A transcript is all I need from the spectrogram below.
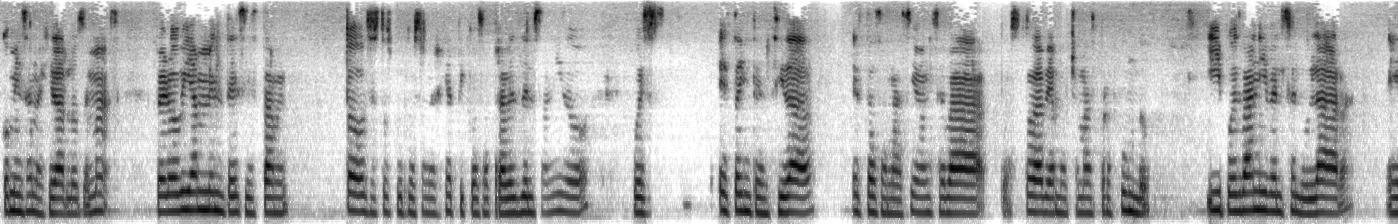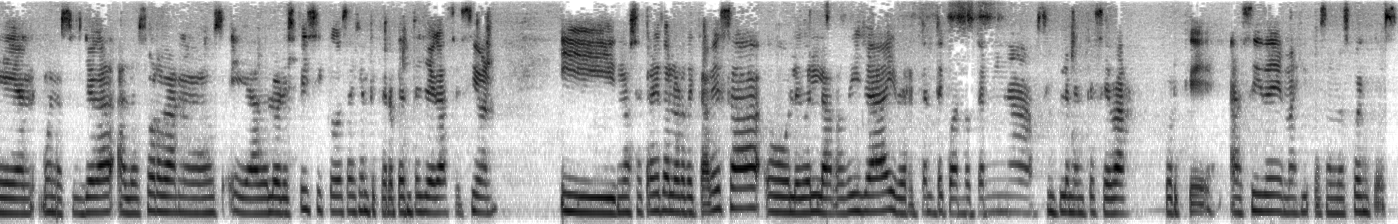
comienzan a girar los demás. Pero obviamente si están todos estos puntos energéticos a través del sonido, pues esta intensidad, esta sanación se va pues todavía mucho más profundo. Y pues va a nivel celular, bueno, si llega a los órganos, eh, a dolores físicos, hay gente que de repente llega a sesión y no se trae dolor de cabeza o le duele la rodilla y de repente cuando termina simplemente se va, porque así de mágicos son los cuencos.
